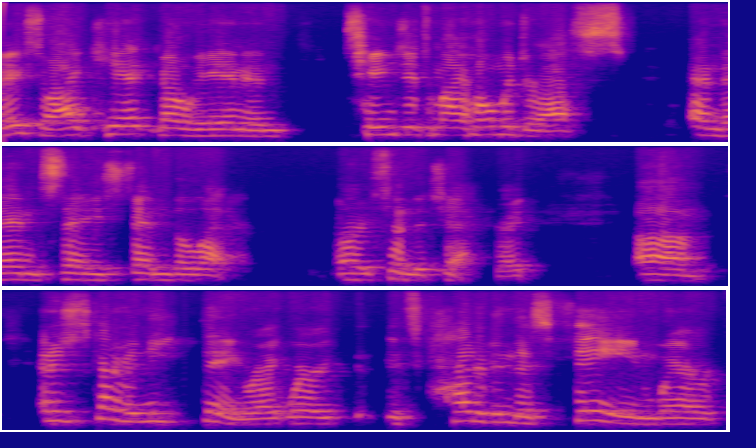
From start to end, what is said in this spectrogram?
Okay, so I can't go in and change it to my home address and then say send the letter or send the check, right? Um, and it's just kind of a neat thing, right? Where it's kind of in this vein where,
